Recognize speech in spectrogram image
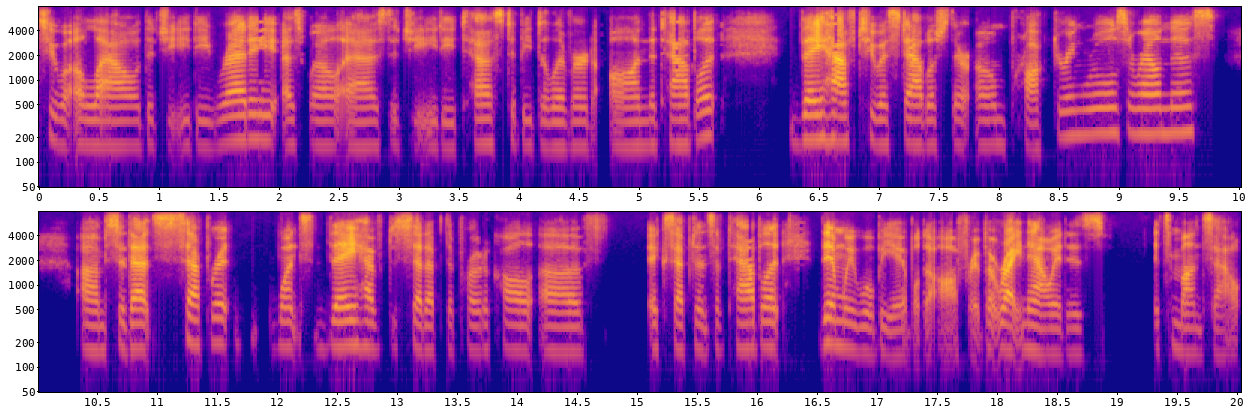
to allow the GED ready as well as the GED test to be delivered on the tablet. They have to establish their own proctoring rules around this. Um, so that's separate. Once they have to set up the protocol of acceptance of tablet, then we will be able to offer it. But right now it is, it's months out.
